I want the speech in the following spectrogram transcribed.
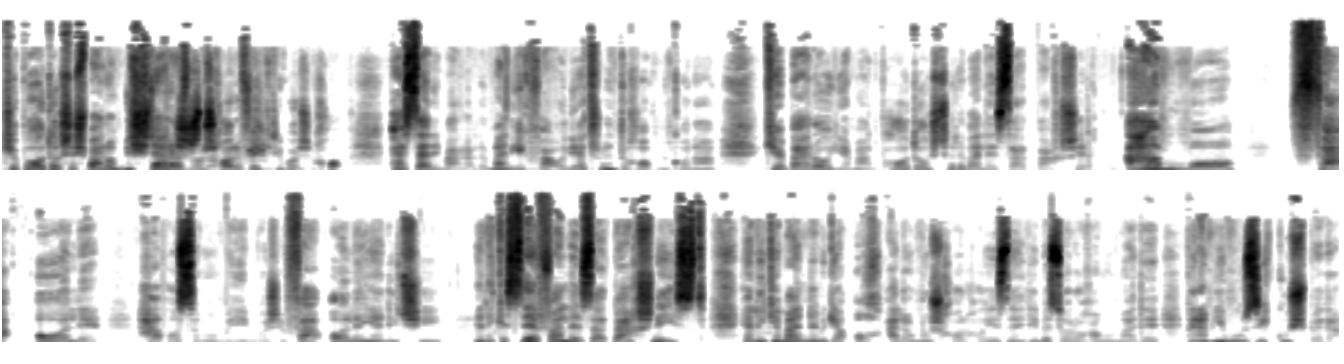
که پاداشش برام بیشتر از بیشتر. نشخوار فکری باشه. خب پس در این مرحله من یک فعالیت رو انتخاب می‌کنم که برای من پاداش داره و لذت بخشه. اما فعاله حواسمون به این باشه. فعاله یعنی چی؟ یعنی که صرفا لذت بخش نیست. یعنی که من نمیگم آخ الان نشخوارهای ذهنی به سراغم اومده. برم یه موزیک گوش بدم.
